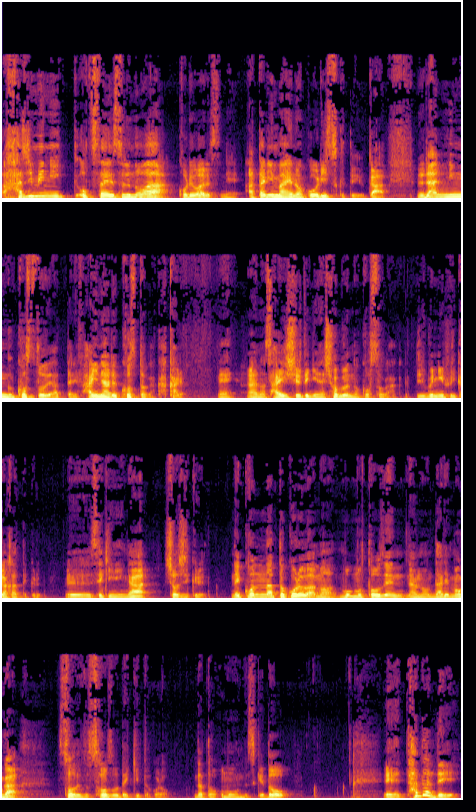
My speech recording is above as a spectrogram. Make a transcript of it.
初めにお伝えするのは、これはですね、当たり前のこうリスクというか、ランニングコストであったり、ファイナルコストがかかる。ね、あの、最終的な処分のコストが自分に降りかかってくる。えー、責任が生じてくる。で、こんなところは、まあ、もう当然、あの、誰もが想像できるところだと思うんですけど、えー、ただで、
